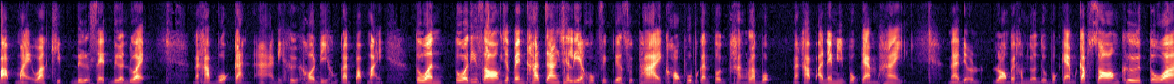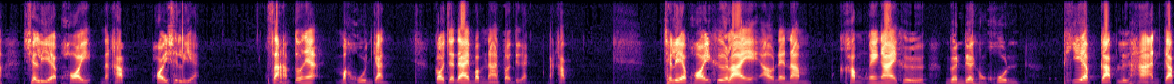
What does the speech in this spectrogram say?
ปรับใหม่ว่าคิดเดือนเศษเดือนด้วยนะครับบวกกันอ่านี่คือข้อดีของการปรับใหม่ ตัวตัวที่ 2 จะเป็นค่าจ้างเฉลี่ย 60 เดือนสุดท้ายของผู้ประกันตนทั้งระบบนะครับอันนี้มีโปรแกรมให้นะเดี๋ยวลองไปคำนวณดูโปรแกรมกับ 2 คือตัวเฉลี่ย point นะครับ point เฉลี่ย 3 ตัวเนี้ยมาคูณกัน ก็จะได้บำนาญต่อเดือนนะครับ เฉลี่ย point คืออะไร เอาแนะนำคำง่าย ๆ คือเงินเดือนของคุณเทียบกับหรือหารกับ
